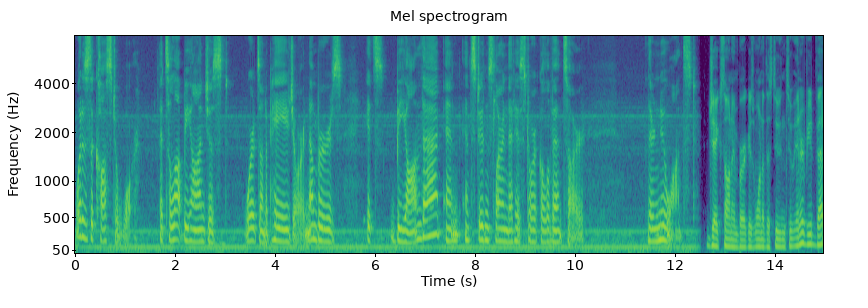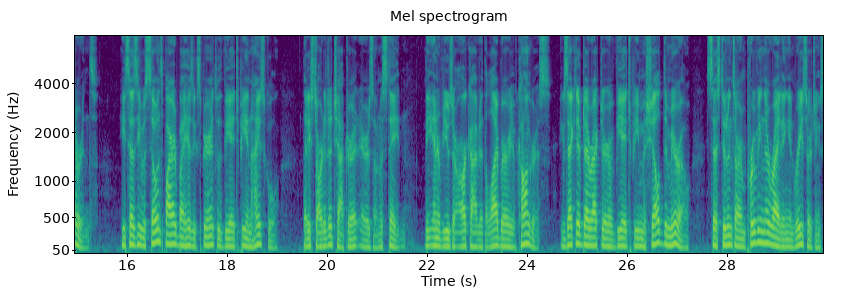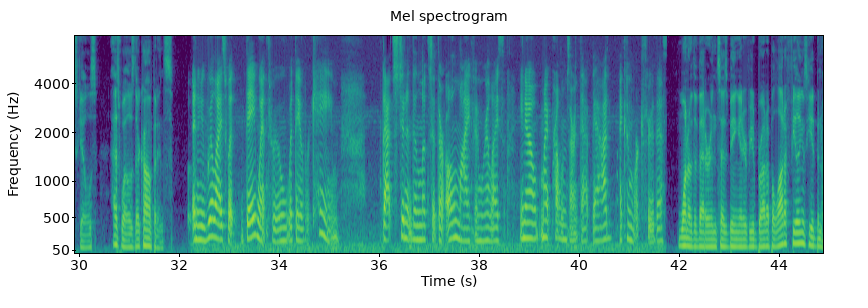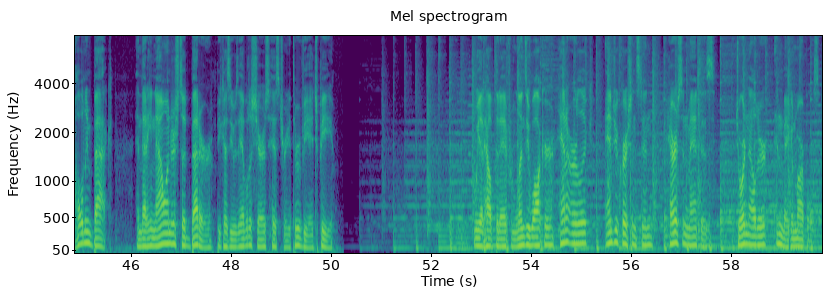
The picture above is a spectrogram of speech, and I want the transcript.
what is the cost of war. It's a lot beyond just words on a page or numbers. It's beyond that, and, and students learn that historical events are they're nuanced. Jake Sonnenberg is one of the students who interviewed veterans. He says he was so inspired by his experience with VHP in high school that he started a chapter at Arizona State. The interviews are archived at the Library of Congress. Executive Director of VHP Michelle DeMuro says students are improving their writing and researching skills as well as their competence. And you realize what they went through, what they overcame. That student then looks at their own life and realizes, you know, my problems aren't that bad. I can work through this. One of the veterans says being interviewed brought up a lot of feelings he had been holding back and that he now understood better because he was able to share his history through VHP. We had help today from Lindsay Walker, Hannah Ehrlich, Andrew Christensen, Harrison Mantis, Jordan Elder, and Megan Marples.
